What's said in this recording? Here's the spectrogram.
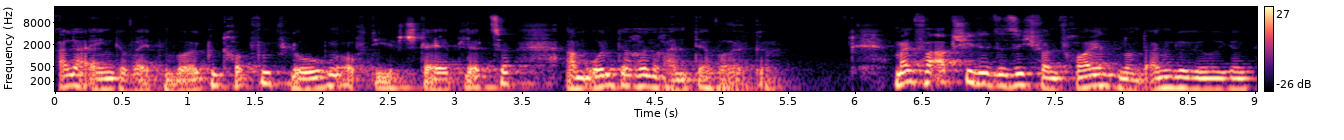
Alle eingeweihten Wolkentropfen flogen auf die Stellplätze am unteren Rand der Wolke. Man verabschiedete sich von Freunden und Angehörigen,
